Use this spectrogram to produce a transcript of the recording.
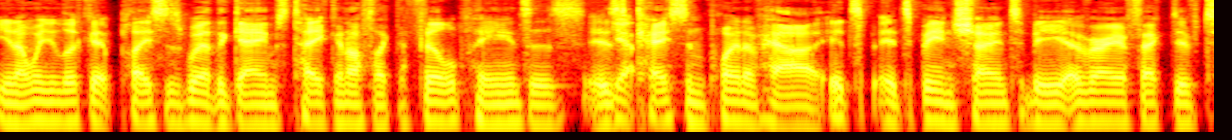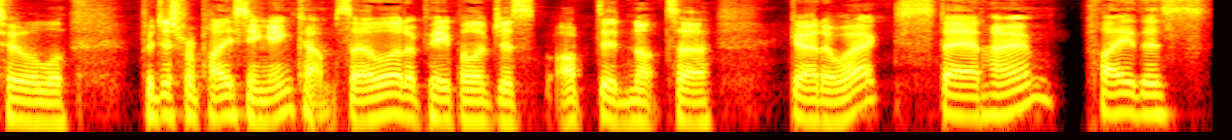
You know, when you look at places where the game's taken off, like the Philippines, is is Yep. case in point of how it's it's been shown to be a very effective tool for just replacing income. So a lot of people have just opted not to go to work, stay at home, play this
